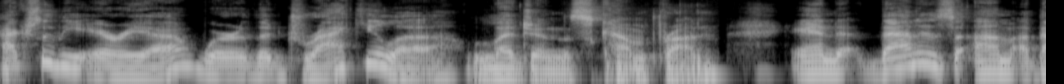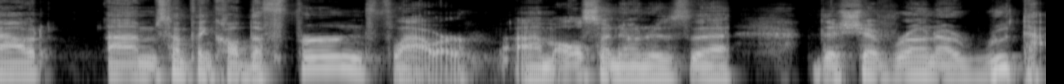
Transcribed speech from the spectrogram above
actually, the area where the Dracula legends come from, and that is um, about um, something called the fern flower, um, also known as the the Chervona ruta.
